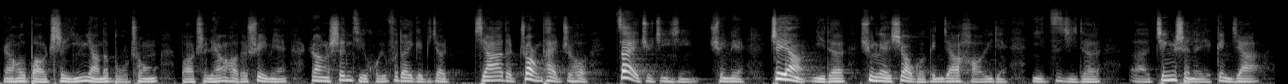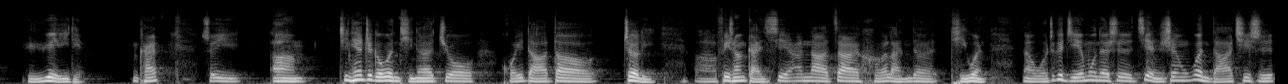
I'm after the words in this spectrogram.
然后保持营养的补充，保持良好的睡眠，让身体恢复到一个比较佳的状态之后，再去进行训练，这样你的训练效果更加好一点，你自己的呃精神呢也更加愉悦一点。OK，所以嗯，今天这个问题呢就回答到这里啊，非常感谢安娜在荷兰的提问。那我这个节目呢是健身问答，其实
